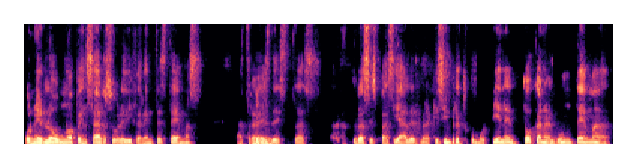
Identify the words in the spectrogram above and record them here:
ponerlo a uno a pensar sobre diferentes temas a través de estas aventuras espaciales, para que siempre como tienen, tocan algún tema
